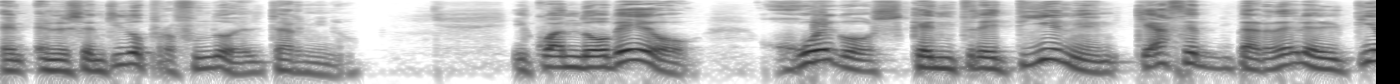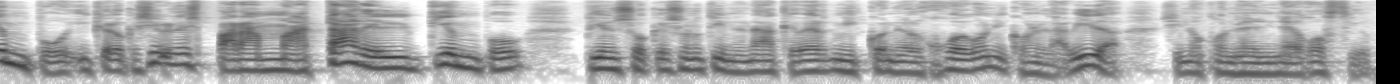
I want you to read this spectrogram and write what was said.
en el sentido profundo del término. Y cuando veo juegos que entretienen, que hacen perder el tiempo y que lo que sirven es para matar el tiempo, pienso que eso no tiene nada que ver ni con el juego ni con la vida, sino con el negocio.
